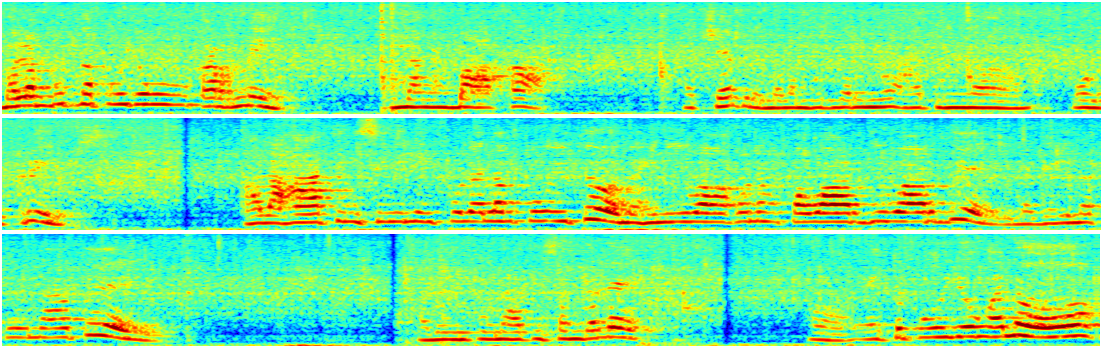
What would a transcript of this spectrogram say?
Malambot na po yung karne ng baka. At syempre, malambot na rin yung ating ah, pork ribs. Kalahating siling pula lang po ito na hiniwa ko ng pawardi-wardi. Ilagay na po natin. Haluin po natin sandali. Oh, ito po yung ano,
